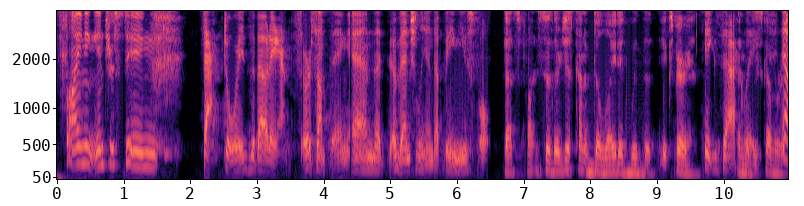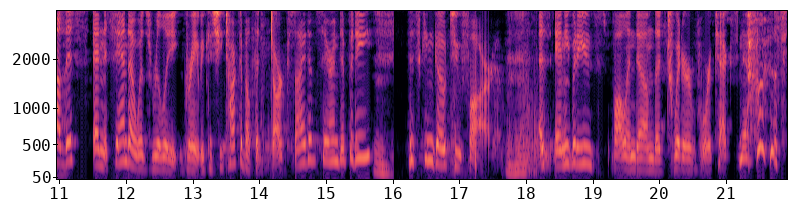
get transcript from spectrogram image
finding interesting factoids about ants or something, and that eventually end up being useful that's fine. So they're just kind of delighted with the experience. Exactly. And the discovery. Now, this, and Sanda was really great because she talked about the dark side of serendipity. Mm. This can go too far. Mm-hmm. As anybody who's fallen down the Twitter vortex knows,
